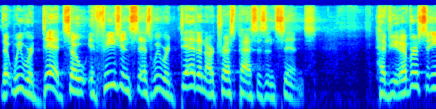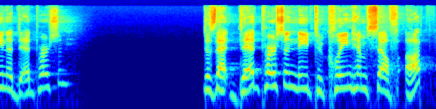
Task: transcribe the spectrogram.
that we were dead. So Ephesians says we were dead in our trespasses and sins. Have you ever seen a dead person? Does that dead person need to clean himself up?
